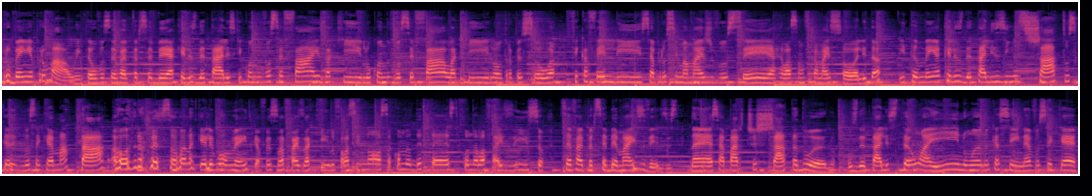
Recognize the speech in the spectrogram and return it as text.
pro bem e pro mal. Então, você vai perceber aqueles detalhes que quando você faz aquilo, quando você fala aquilo, a outra pessoa fica feliz, se aproxima mais de você, a relação fica mais sólida. E também aqueles detalhezinhos chatos que você quer matar a outra pessoa naquele momento momento que a pessoa faz aquilo, fala assim: nossa, como eu detesto quando ela faz isso. Você vai perceber mais vezes, né? Essa é a parte chata do ano. Os detalhes estão aí num ano que assim, né? Você quer,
